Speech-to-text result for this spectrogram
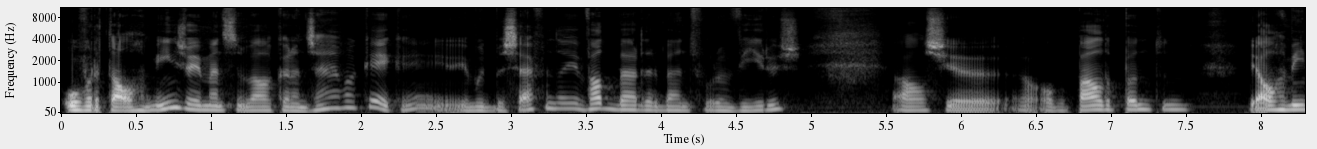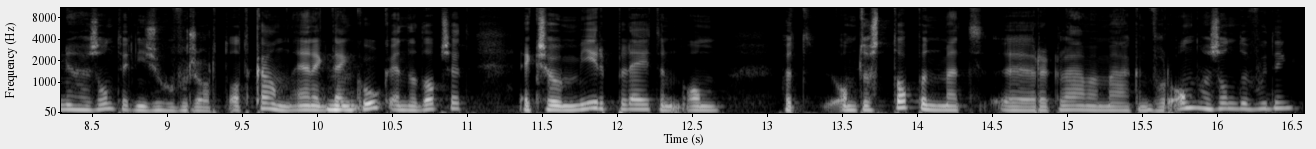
Over het algemeen zou je mensen wel kunnen zeggen van kijk, je moet beseffen dat je vatbaarder bent voor een virus als je op bepaalde punten je algemene gezondheid niet zo goed verzorgt. Dat kan. En ik denk ook in dat opzet, ik zou meer pleiten om het, om te stoppen met uh, reclame maken voor ongezonde voeding,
